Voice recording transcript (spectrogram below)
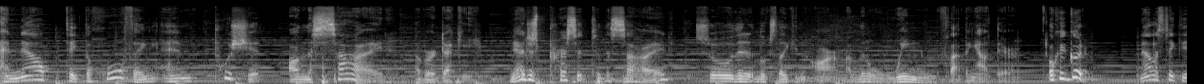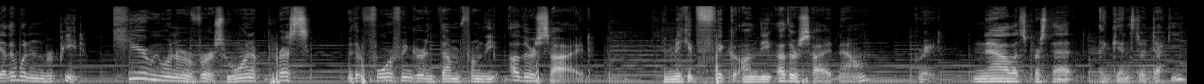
And now take the whole thing and push it on the side of our ducky. Now just press it to the side so that it looks like an arm, a little wing flapping out there. Okay, good. Now let's take the other one and repeat. Here we want to reverse. We want to press with our forefinger and thumb from the other side and make it thick on the other side now. Great. Now let's press that against our ducky.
